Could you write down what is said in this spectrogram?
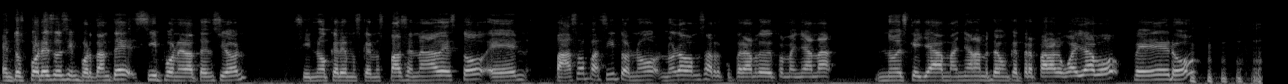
entonces, por eso es importante sí poner atención, si no queremos que nos pase nada de esto, en paso a pasito, no, no la vamos a recuperar de hoy para mañana. No es que ya mañana me tengo que trepar al guayabo, pero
